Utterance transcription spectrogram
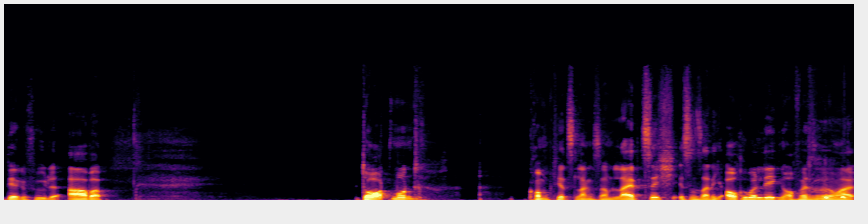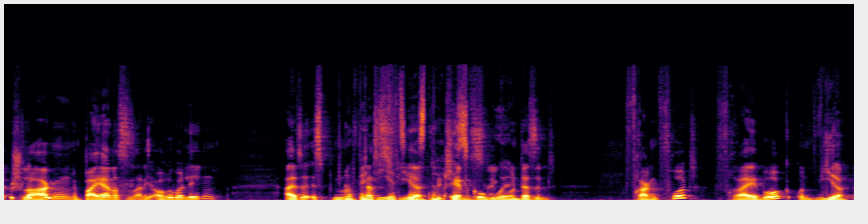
der Gefühle. Aber Dortmund kommt jetzt langsam. Leipzig ist uns eigentlich auch überlegen, auch wenn sie mal schlagen. Bayern ist uns eigentlich auch überlegen. Also ist nur noch Platz die jetzt 4 erst für die Champions Isco League. holen. Und da sind Frankfurt, Freiburg und wir,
